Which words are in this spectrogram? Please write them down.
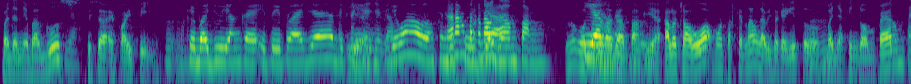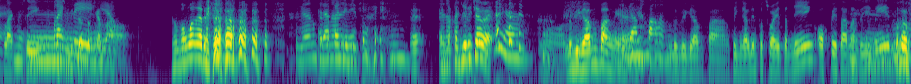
badannya bagus, Iya. bisa FYP. Pakai baju yang kayak itu-itu aja, bikin Seksi aja gampang. wow langsung Sekarang dipuja. terkenal gampang. Oh, Mau Iya, terkenal gampang, iya. Kalau cowok mau terkenal nggak bisa kayak gitu. Mm-mm. Banyakin dompet, Dompet. flexing, masih bisa Flexing, terkenal. Gampang banget ya. Sekarang Enakan jadi gitu. cewek. Mm. eh, enakan jadi cewek? Iya, Oh, lebih gampang ya. lebih gampang. Lebih gampang. Tinggal infus whitening, OP sana sini, Mm-mm. terus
